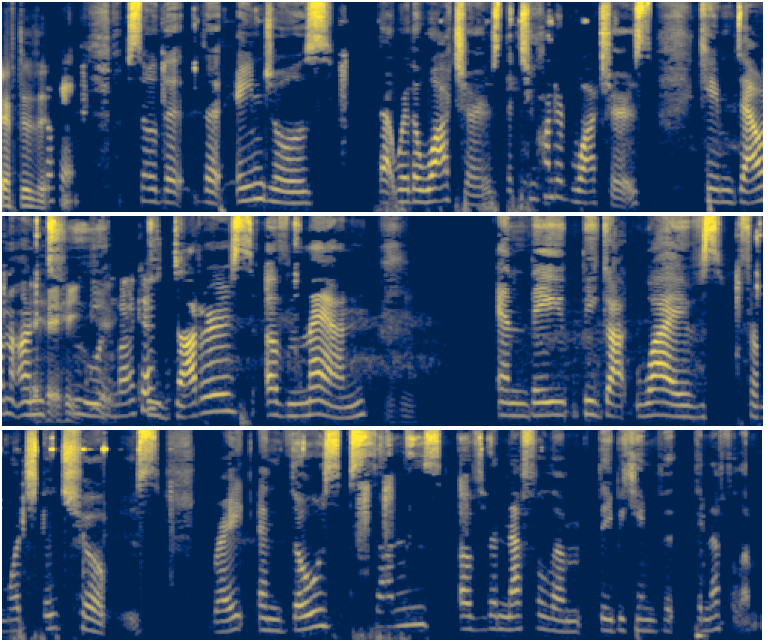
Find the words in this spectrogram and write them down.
After the Okay, so the the angels that were the watchers, the two hundred watchers, came down onto Hey, the daughters of man, Mm-hmm. and they begot wives from which they chose, right? And those sons of the Nephilim, they became the, the Nephilim.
